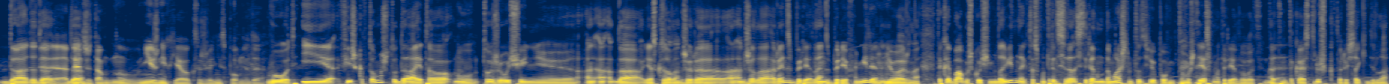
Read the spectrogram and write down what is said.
Да, да, да. Э, да. Опять же, там, ну, в нижних я, к сожалению, не вспомню, да. Вот, и фишка в том, что да, это, ну, тоже очень, э, а- а- да, я сказал Анжела, Анжела Рэнсбери, Лэнсбери фамилия, но Мгм. неважно. Такая бабушка очень миловидная, кто смотрел се- сериал на домашнем, тот ее помнит, потому что я смотрел, вот. Да. Это такая стружка, которая всякие дела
